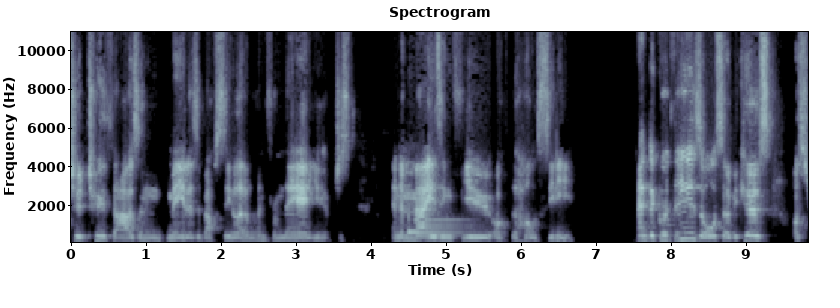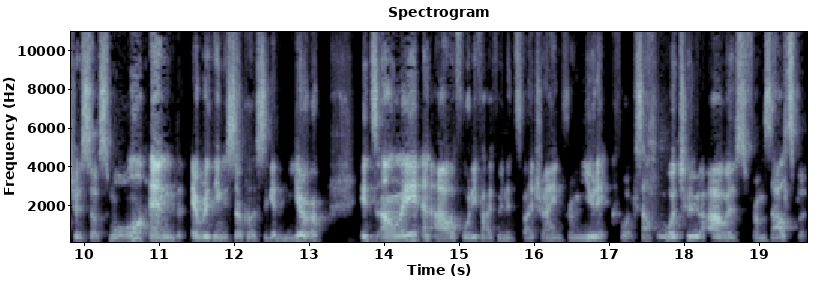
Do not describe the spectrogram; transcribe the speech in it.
to 2,000 meters above sea level. And from there, you have just an amazing view of the whole city. And the good thing is also because Austria is so small and everything is so close to getting Europe, it's only an hour 45 minutes by train from Munich, for example, or two hours from Salzburg.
